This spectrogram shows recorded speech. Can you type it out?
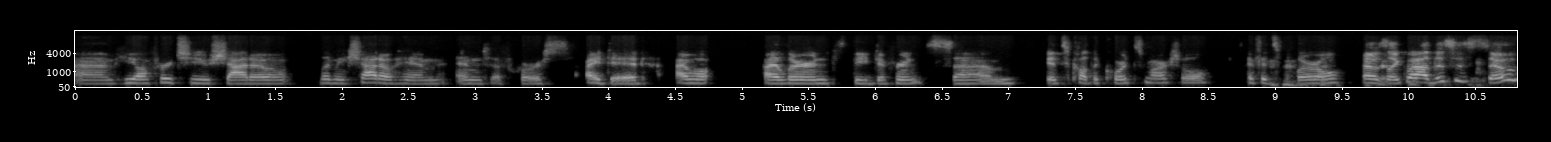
um, he offered to shadow, let me shadow him. And of course, I did. I, w- I learned the difference. Um, it's called the courts martial if it's plural. I was like, wow, this is so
